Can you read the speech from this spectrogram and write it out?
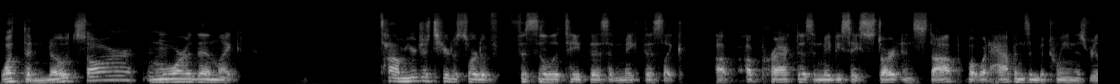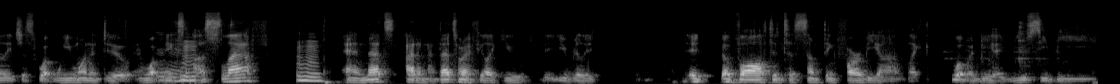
what the notes are Mhm. more than like tom you're just here to sort of facilitate this and make this like a, a practice and maybe say start and stop but what happens in between is really just what we want to do and what makes Mhm. us laugh Mhm. and that's i don't know that's what i feel like you you really it evolved into something far beyond like what would be a ucb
